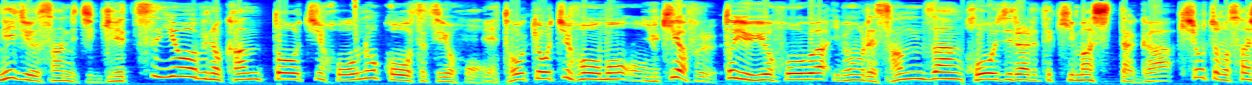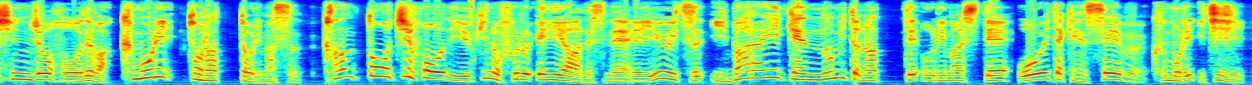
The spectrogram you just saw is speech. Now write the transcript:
23日月曜日の関東地方の降雪予報。東京地方も雪が降るという予報が今まで散々報じられてきましたが、気象庁の最新情報では曇りとなっております。関東地方で雪の降るエリアはですね、唯一茨城県のみとなっておりまして、大分県西部曇り一時、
